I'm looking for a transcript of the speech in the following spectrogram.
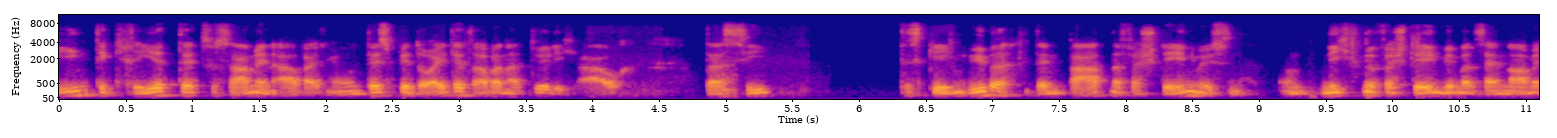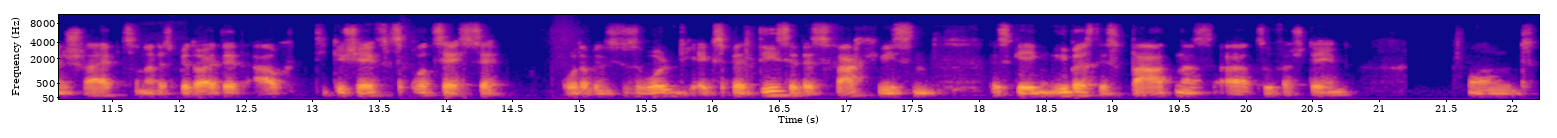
integrierte Zusammenarbeit. Und das bedeutet aber natürlich auch, dass Sie das Gegenüber, den Partner verstehen müssen und nicht nur verstehen, wie man seinen Namen schreibt, sondern es bedeutet auch die Geschäftsprozesse oder wenn Sie so wollen, die Expertise, das Fachwissen des Gegenübers, des Partners äh, zu verstehen. Und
